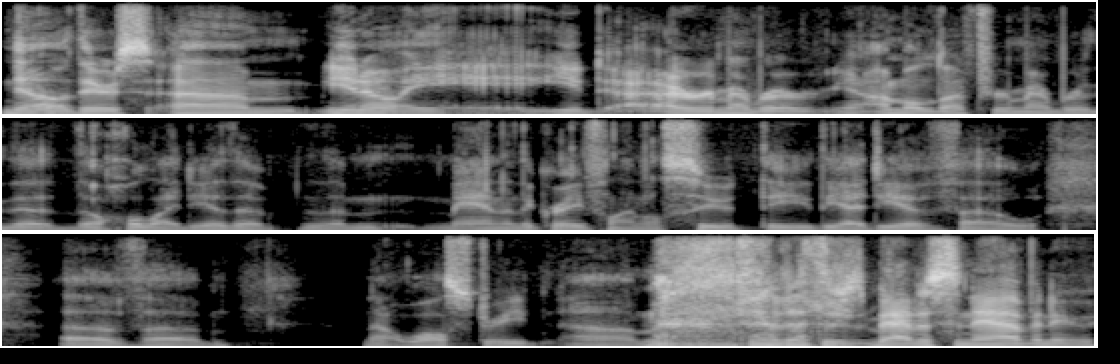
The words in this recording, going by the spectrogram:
No, there's, um, you know, you, I remember, you know, I'm old enough to remember the the whole idea, the the man in the gray flannel suit, the the idea of uh, of um, not Wall Street, um, there's Madison Avenue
